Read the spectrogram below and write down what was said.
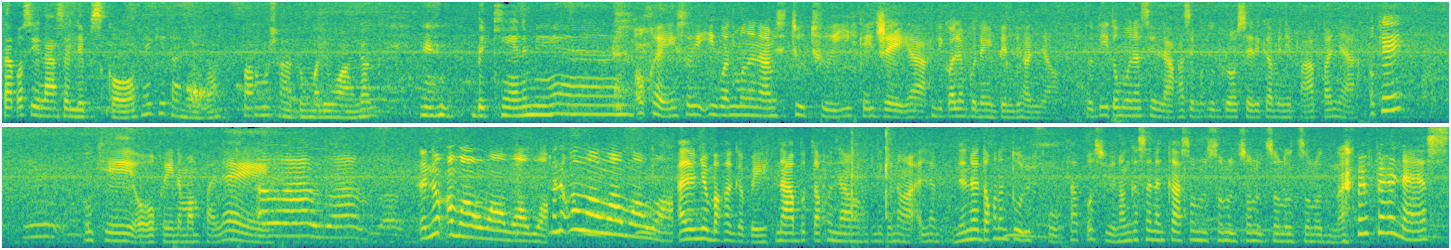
Tapos yung nasa lips ko. Nakikita niyo ba? Parang masyadong maliwanag. Bikini Man. Okay, so iiwan muna namin si Tutuy kay Jaya. Hindi ko alam kung naiintindihan niya. So dito muna sila kasi mag-grocery kami ni Papa niya. Okay? Okay, okay naman pala eh. Anong awawawawa? Anong awawawawa? Alam niyo ba kagabi, naabot ako ng, hindi ko na nga alam, nanad ako ng tulfo. Tapos yun, hanggang sa nagkasunod-sunod-sunod-sunod-sunod na. For fairness,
